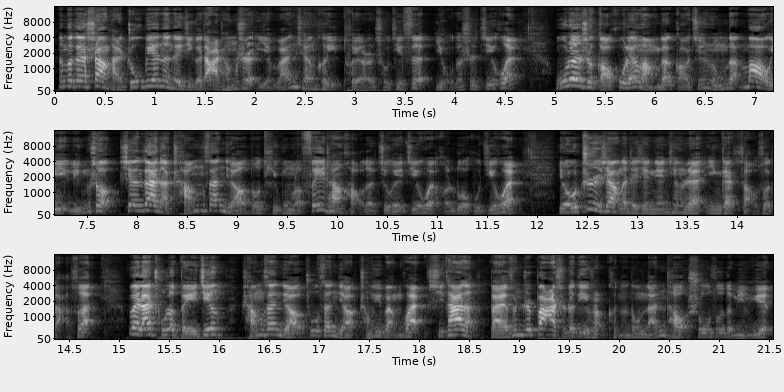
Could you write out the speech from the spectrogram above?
那么在上海周边的那几个大城市，也完全可以退而求其次，有的是机会。无论是搞互联网的、搞金融的、贸易、零售，现在呢，长三角都提供了非常好的就业机会和落户机会。有志向的这些年轻人应该早做打算。未来除了北京、长三角、珠三角、成渝板块，其他的百分之八十的地方可能都难逃收缩的命运。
